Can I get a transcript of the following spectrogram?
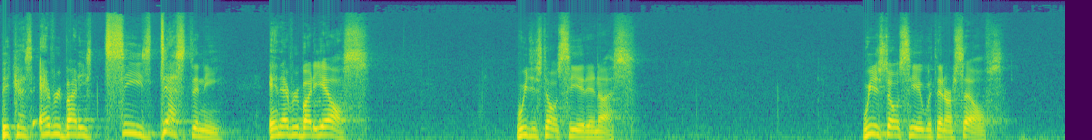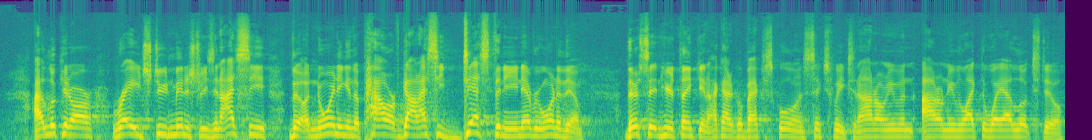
Because everybody sees destiny in everybody else. We just don't see it in us. We just don't see it within ourselves. I look at our Rage Student Ministries and I see the anointing and the power of God. I see destiny in every one of them. They're sitting here thinking, I got to go back to school in six weeks, and I don't even I don't even like the way I look still.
